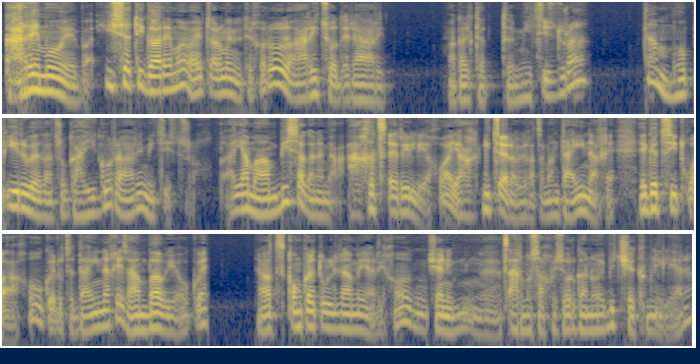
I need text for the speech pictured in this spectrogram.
გარემოება, ისეთი გარემოება, აი წარმოიდგინეთ ხო, რომ არიწოდე რა არის მაგალითად მიწისძვრა და მოპირველად რომ გაიგო რა არის მიწისძვრა. აი ამ ამბისაგან ამ აღწერილია ხო, აი აღიწერა ვიღაცა, მან დაინახე, ეგეც სიტყვაა ხო, უკვე როცა დაინახე ეს ამბავია უკვე. რაღაც კონკრეტული რამე არის ხო, შენი წარმოსახვის ორგანოებით შექმნილი არა?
